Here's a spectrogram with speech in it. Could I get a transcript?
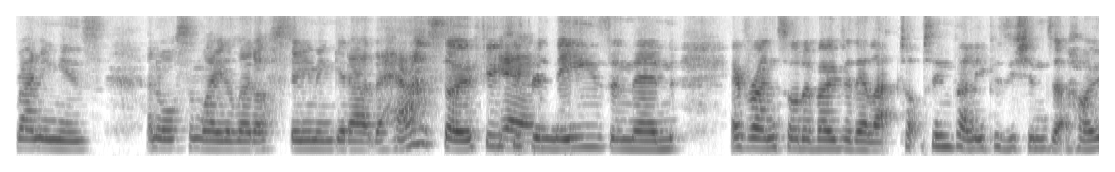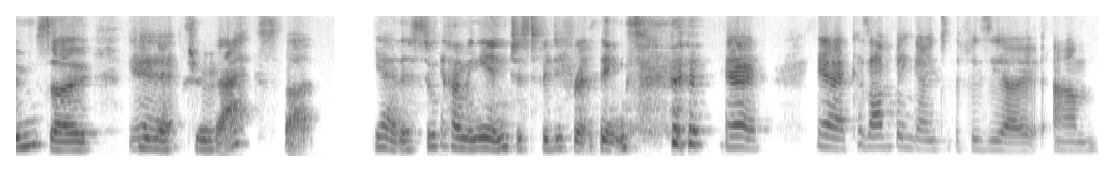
running is an awesome way to let off steam and get out of the house. So a few yeah. and knees, and then everyone's sort of over their laptops in funny positions at home. So yeah, few necks and backs, but yeah, they're still coming in just for different things. yeah, yeah, because I've been going to the physio. Um,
